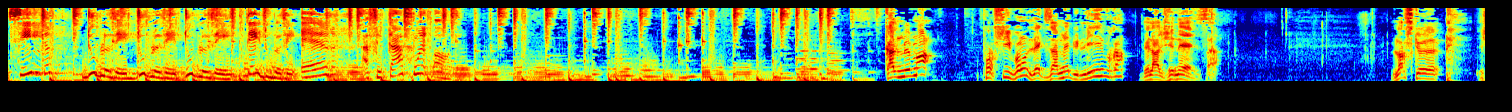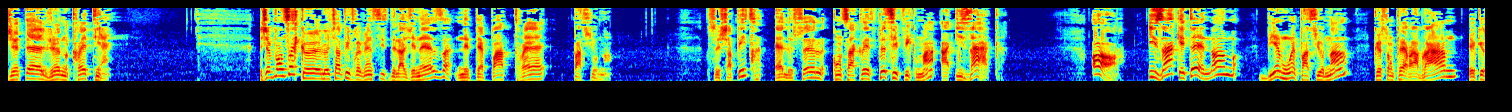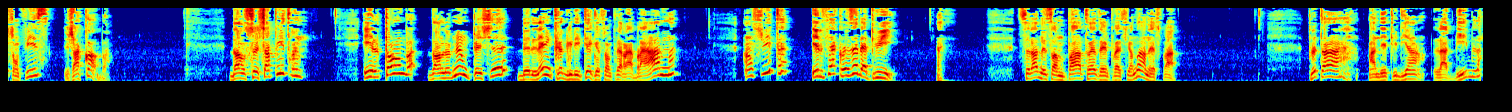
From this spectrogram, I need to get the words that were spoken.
Site www.twrafrica.org. Calmement, poursuivons l'examen du livre de la Genèse. Lorsque j'étais jeune chrétien, je pensais que le chapitre 26 de la Genèse n'était pas très passionnant. Ce chapitre est le seul consacré spécifiquement à Isaac. Or, Isaac était un homme bien moins passionnant que son père Abraham et que son fils Jacob. Dans ce chapitre, il tombe dans le même péché de l'incrédulité que son père Abraham. Ensuite, il fait creuser des puits. Cela ne semble pas très impressionnant, n'est-ce pas? Plus tard, en étudiant la Bible,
